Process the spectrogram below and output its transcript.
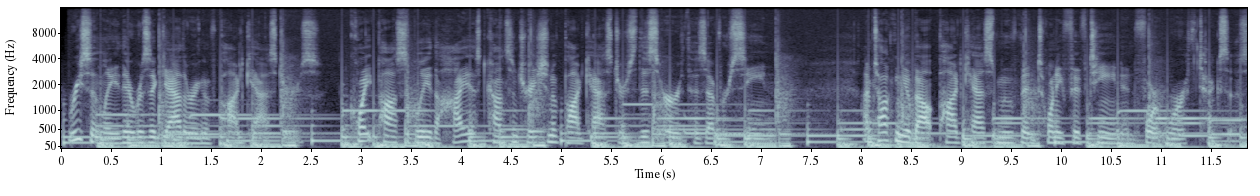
Recently, there was a gathering of podcasters, quite possibly the highest concentration of podcasters this earth has ever seen. I'm talking about Podcast Movement 2015 in Fort Worth, Texas.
